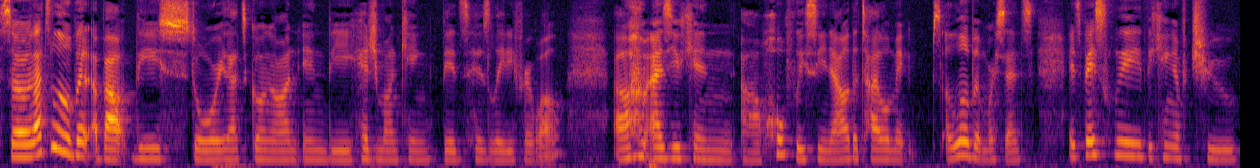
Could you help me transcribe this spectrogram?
So that's a little bit about the story that's going on in the Hegemon King bids his lady farewell. Um, as you can uh, hopefully see now, the title makes a little bit more sense. It's basically the King of Chu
